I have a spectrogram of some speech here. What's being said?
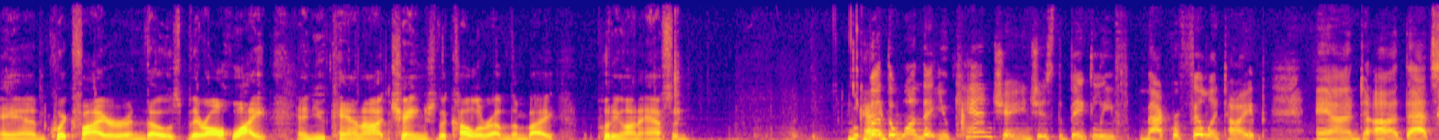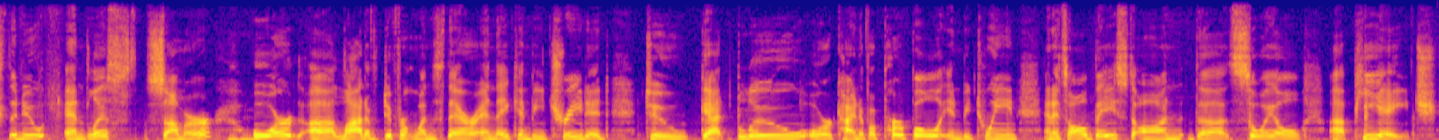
and Quickfire and those. They're all white, and you cannot change the color of them by putting on acid. okay. But the one that you can change is the big leaf macrophylla type. And uh, that's the new endless summer or a lot of different ones there and they can be treated to get blue or kind of a purple in between and it's all based on the soil uh, ph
